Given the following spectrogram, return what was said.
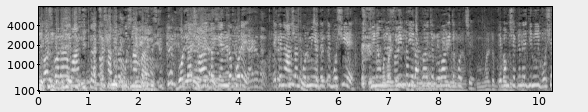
দশকরা ওয়ান একশো সতেরো বুথ নাম্বার ভোটার সহায়তা কেন্দ্র করে এখানে আসা কর্মী এদেরকে বসিয়ে তৃণমূলের স্লিপ দিয়ে রাখা হয়েছে প্রভাবিত করছে। এবং সেখানে যিনি বসে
